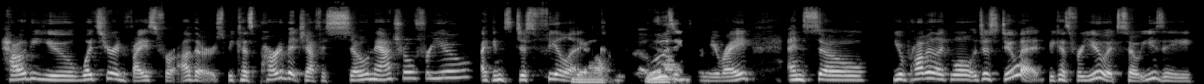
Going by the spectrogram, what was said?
how do you, what's your advice for others? Because part of it, Jeff, is so natural for you. I can just feel it yeah. oozing yeah. from you, right? And so you're probably like, well, just do it because for you, it's so easy.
